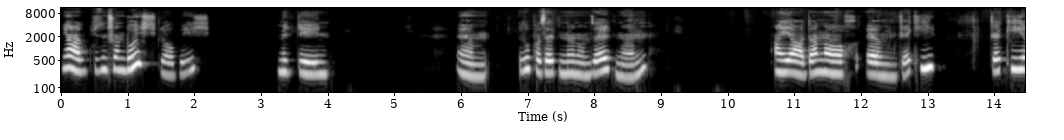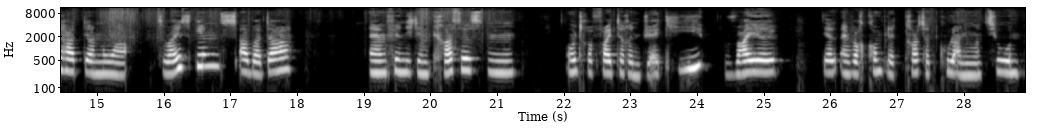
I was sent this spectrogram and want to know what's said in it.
ja, wir sind schon durch, glaube ich mit den ähm, super seltenen und seltenen. Ah ja, dann noch ähm, Jackie. Jackie hat ja nur zwei Skins, aber da ähm, finde ich den krassesten Ultrafighterin Jackie, weil der einfach komplett krass hat, coole Animationen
